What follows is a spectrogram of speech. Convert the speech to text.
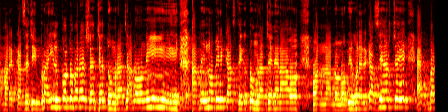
আমার কাছে জিব্রাইল কতবার এসেছে তোমরা জানো নি আমি নবীর কাছ থেকে তোমরা জেনে নাও। অন্যান্য নবীগণের কাছে আসছে, একবার,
